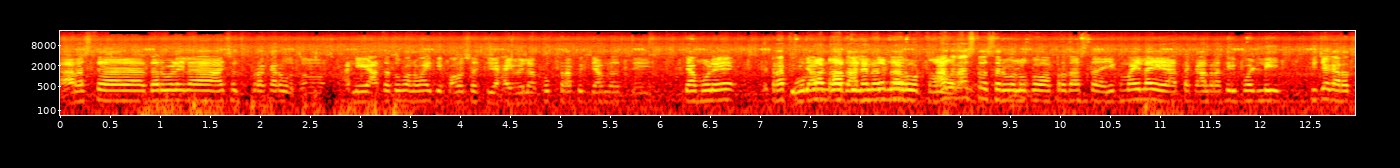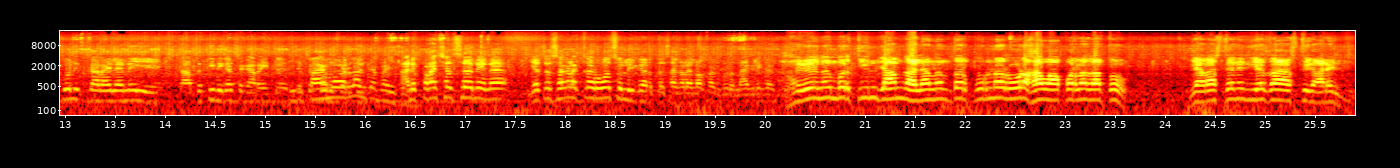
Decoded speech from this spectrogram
हा रस्ता दरवेळेला असाच प्रकार होतो. आणि आता तुम्हाला माहिती आहे पावसाची हायवेला खूप ट्रॅफिक जाम असते त्यामुळे ट्रॅफिक जाम झाल्यानंतर आहे. रस्ता सर्व लोक वापरत असतात. एक महिला आहे आता काल रात्री पडली. तिच्या घरात कोणीच करायला नाहीये. आता तिने कसं करायचं. आणि प्रशासन आहे ना याचा सगळा कर वसुली करतं सगळ्या लोकांकडून नागरिकांकडून. हायवे नंबर तीन जाम झाल्यानंतर पूर्ण रोड हा वापरला जातो. या रस्त्याने ये जा असते गाड्यांची.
